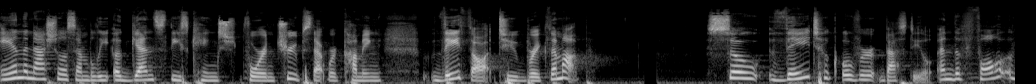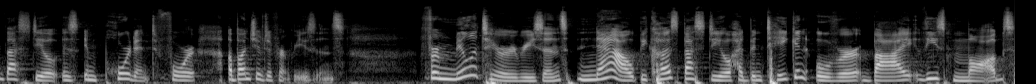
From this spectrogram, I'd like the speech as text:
and the National Assembly against these king's foreign troops that were coming, they thought, to break them up. So they took over Bastille, and the fall of Bastille is important for a bunch of different reasons. For military reasons, now because Bastille had been taken over by these mobs,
